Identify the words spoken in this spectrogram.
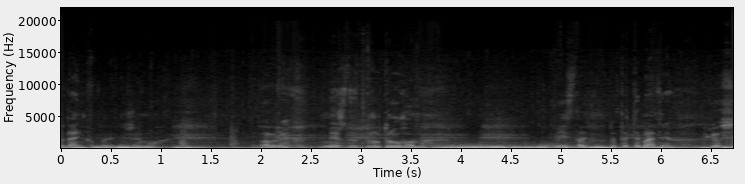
швиденько перебіжимо. Добре. Між друг другом відстань до 5 метрів. Плюс.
